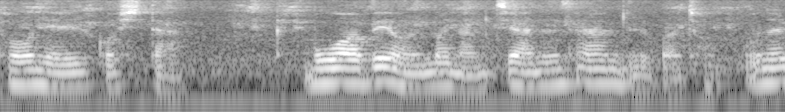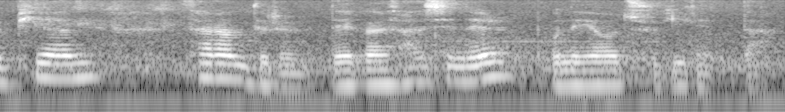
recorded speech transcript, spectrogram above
더 내릴 것이다. 모압에 얼마 남지 않은 사람들과 적군을 피한 사람들을 내가 사신을 보내어 죽이겠다.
